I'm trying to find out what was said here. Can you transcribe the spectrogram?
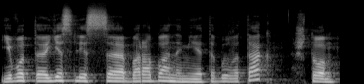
И вот э, если с барабанами это было так, что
